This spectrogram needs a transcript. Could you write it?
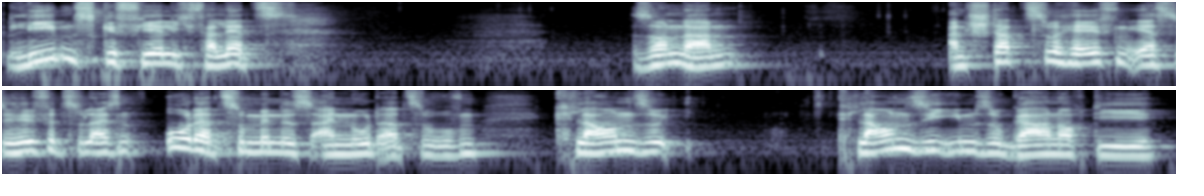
lebensgefährlich verletzt, sondern anstatt zu helfen, erste Hilfe zu leisten oder zumindest einen Notarzt zu rufen, klauen, so, klauen sie ihm sogar noch die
